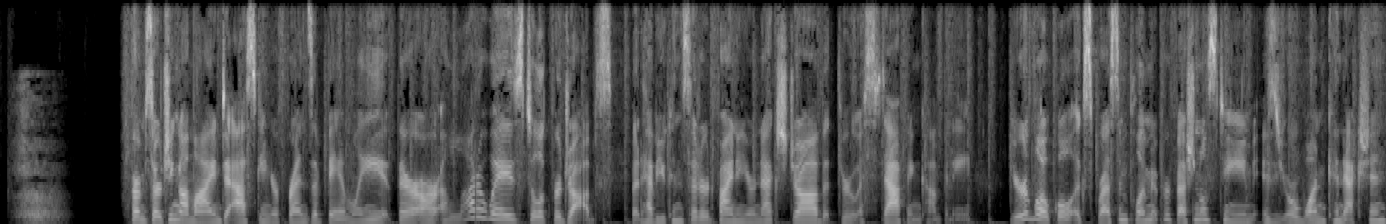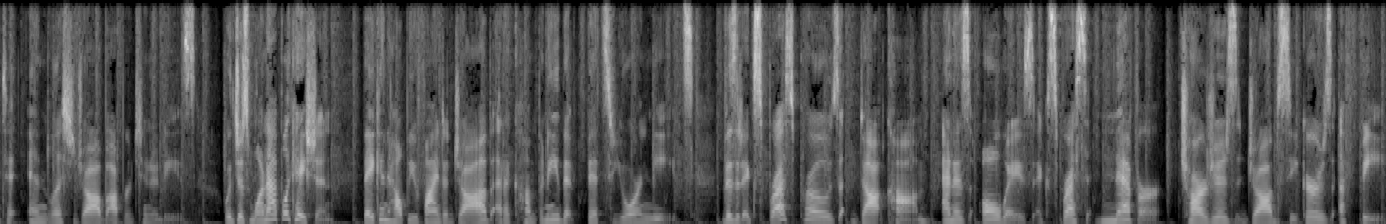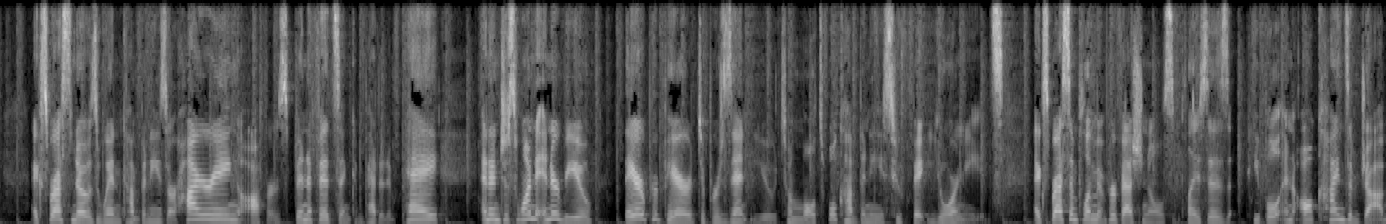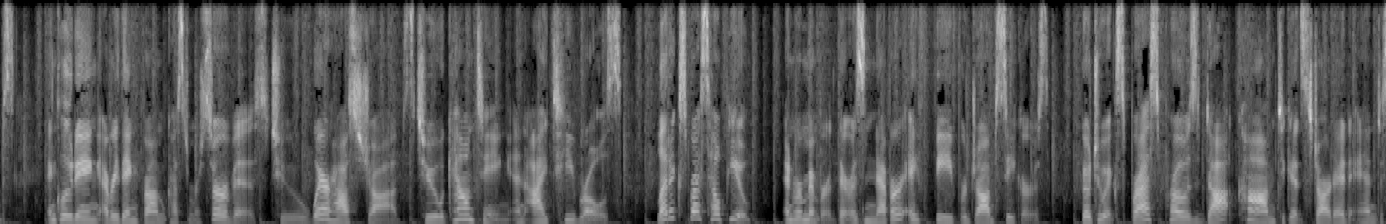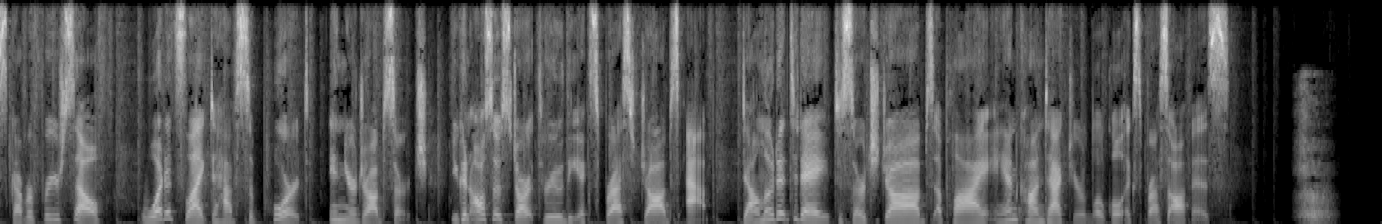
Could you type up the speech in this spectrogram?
From searching online to asking your friends and family, there are a lot of ways to look for jobs. But have you considered finding your next job through a staffing company? Your local Express Employment Professionals team is your one connection to endless job opportunities. With just one application, they can help you find a job at a company that fits your needs. Visit expresspros.com. And as always, Express never charges job seekers a fee. Express knows when companies are hiring, offers benefits and competitive pay. And in just one interview, they are prepared to present you to multiple companies who fit your needs. Express Employment Professionals places people in all kinds of jobs, including everything from customer service to warehouse jobs to accounting and IT roles. Let Express help you. And remember, there is never a fee for job seekers. Go to expresspros.com to get started and discover for yourself what it's like to have support in your job search. You can also start through the Express Jobs app. Download it today to search jobs, apply, and contact your local Express office.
